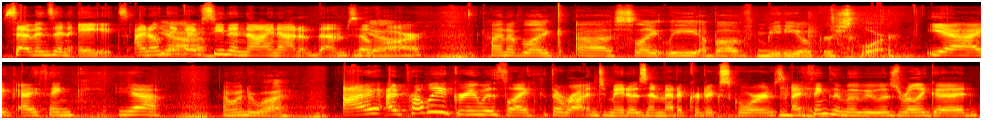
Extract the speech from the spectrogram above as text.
sevens and eights. I don't Yeah. think I've seen a nine out of them so Yeah. far. Kind of like a slightly above mediocre score. Yeah, I, I think, yeah. I wonder why. I, I'd probably agree with like the Rotten Tomatoes and Metacritic scores. I think the movie was really good.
